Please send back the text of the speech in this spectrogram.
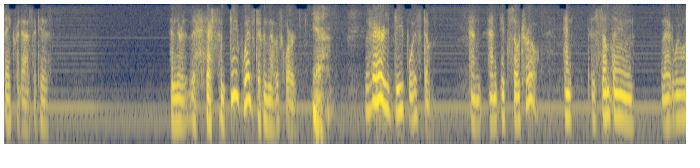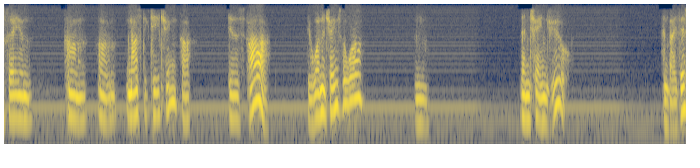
sacred as it is." And there, there's some deep wisdom in those words. Yeah. Very deep wisdom. And, and it's so true. And it's something that we will say in um, um, Gnostic teaching uh, is, ah, you want to change the world? Mm. Then change you. And by this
